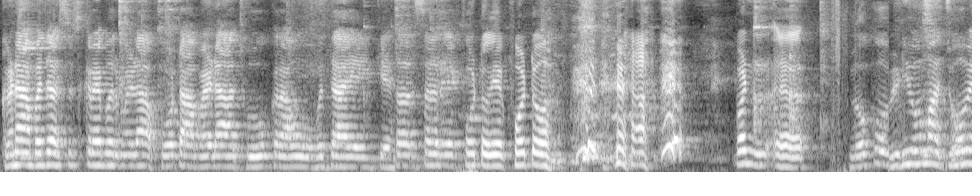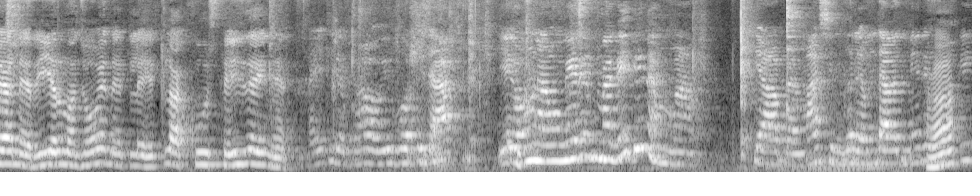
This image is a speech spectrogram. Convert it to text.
ઘણા બધા સબસ્ક્રાઇબર મળ્યા ફોટા પડ્યા છોકરાઓ બધાએ કે સર સર એક ફોટો એક ફોટો પણ લોકો વિડીયોમાં જોવે અને રિયલમાં જોવે ને એટલે એટલા ખુશ થઈ જાય ને. એટલે ભાવ જાય. એ હમણાં હું મેરેજમાં ગઈ હતી ને હમણાં ત્યાં આપણે માસીન ઘરે અમદાવાદ મેરેજ ગઈ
